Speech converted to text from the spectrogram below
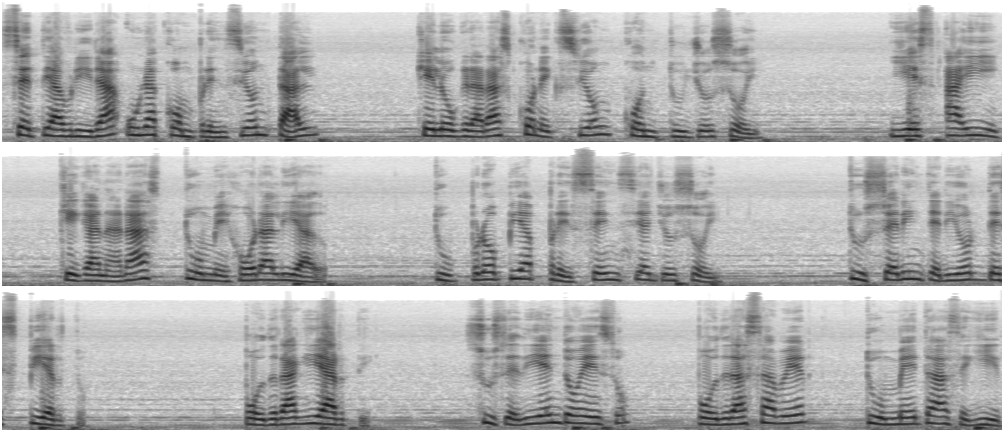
Se te abrirá una comprensión tal que lograrás conexión con tu yo soy. Y es ahí que ganarás tu mejor aliado, tu propia presencia yo soy, tu ser interior despierto. Podrá guiarte. Sucediendo eso, podrás saber tu meta a seguir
